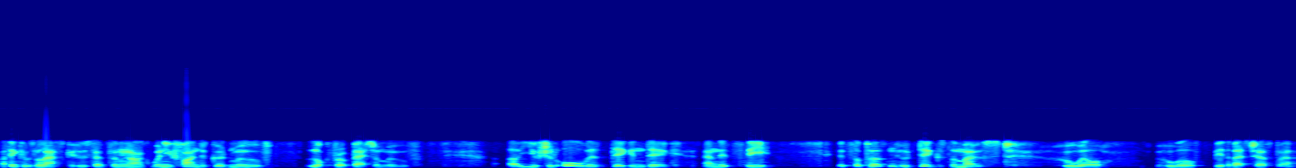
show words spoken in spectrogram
I think it was Lasker who said something like, "When you find a good move, look for a better move." Uh, you should always dig and dig, and it's the it's the person who digs the most who will who will be the best chess player.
